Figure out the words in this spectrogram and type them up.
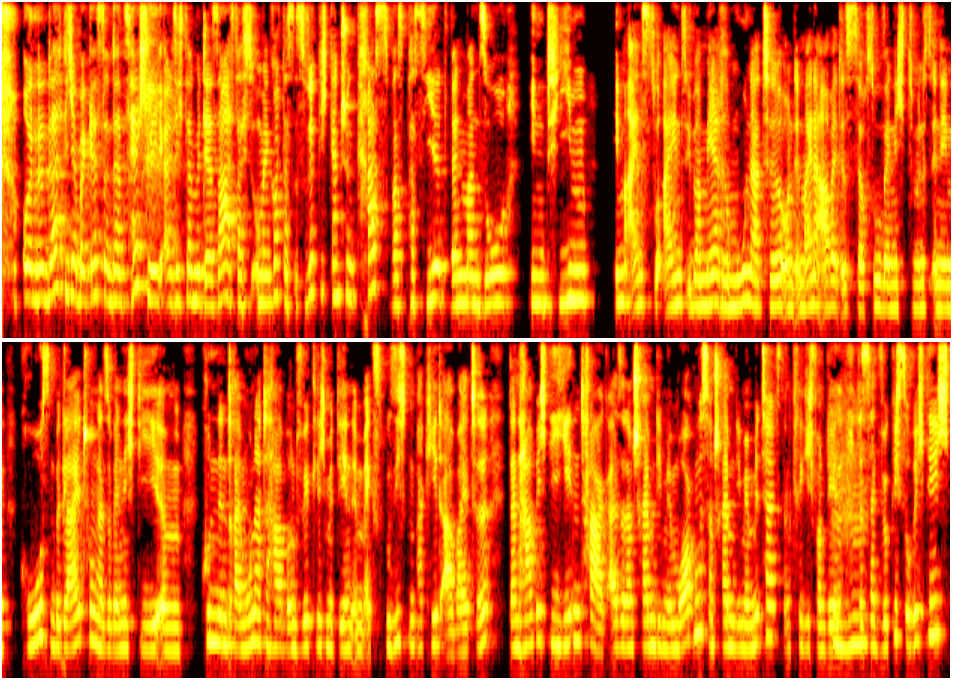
Und dann dachte ich aber gestern tatsächlich, als ich da mit der saß, dachte ich so, oh mein Gott, das ist wirklich ganz schön krass, was passiert, wenn man so intim im Eins zu eins über mehrere Monate. Und in meiner Arbeit ist es ja auch so, wenn ich zumindest in den großen Begleitungen, also wenn ich die ähm, Kunden drei Monate habe und wirklich mit denen im exklusivsten Paket arbeite, dann habe ich die jeden Tag. Also dann schreiben die mir morgens, dann schreiben die mir mittags, dann kriege ich von denen, mhm. das ist halt wirklich so richtig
